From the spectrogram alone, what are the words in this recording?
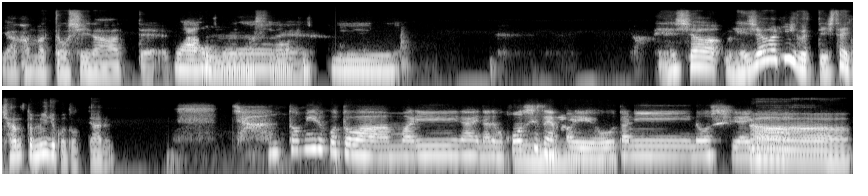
いや、頑張ってほしいなって。思いますね。メジャー、メジャーリーグって一切ちゃんと見ることってある？ちゃんと見ることはあんまりないな。でも今シーズンやっぱり大谷の試合が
